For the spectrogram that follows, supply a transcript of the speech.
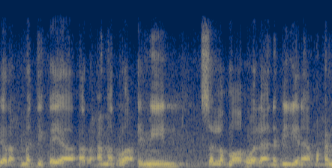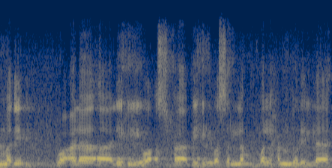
برحمتك يا أرحم الراحمين. صلى الله على نبينا محمد وعلى آله وأصحابه وسلم. والحمد لله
